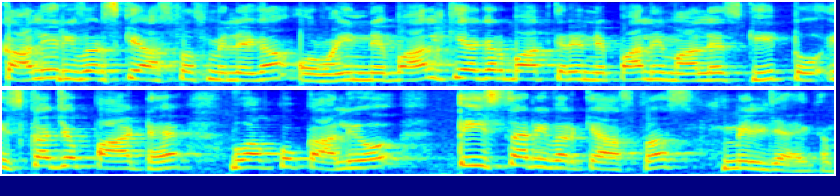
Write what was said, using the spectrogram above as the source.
काली रिवर्स के आसपास मिलेगा। और वहीं नेपाल की अगर बात करें, नेपाल हिमालय की तो इसका जो पार्ट है, वो आपको काली और तीस्ता रिवर के आसपास मिल जाएगा।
